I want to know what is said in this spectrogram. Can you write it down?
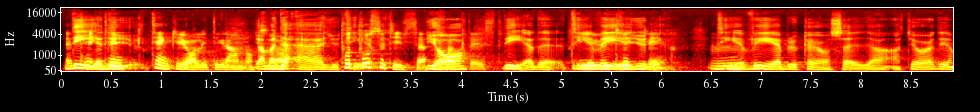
Det är det ju. Tänker jag lite grann också. Ja, men det är ju På TV. ett positivt sätt ja, faktiskt. Ja, det är det. TV det är, är ju det. Mm. TV brukar jag säga, att göra det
